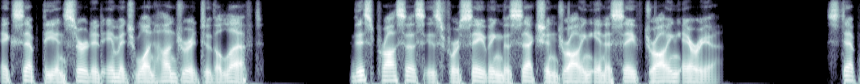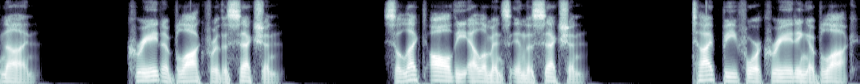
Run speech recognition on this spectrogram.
except the inserted image 100 to the left. This process is for saving the section drawing in a safe drawing area. Step 9. Create a block for the section. Select all the elements in the section. Type B for creating a block.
